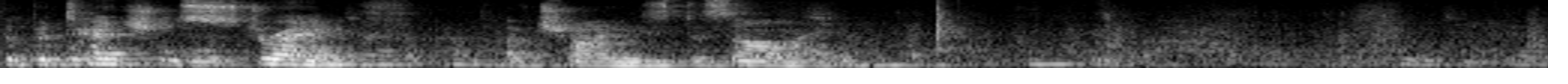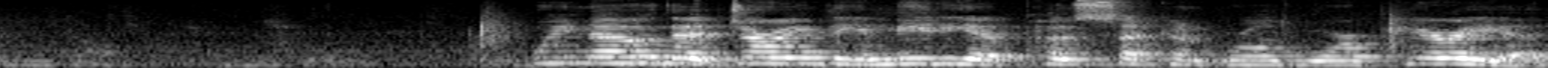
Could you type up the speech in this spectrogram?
the potential strength of Chinese design. We know that during the immediate post-Second World War period,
